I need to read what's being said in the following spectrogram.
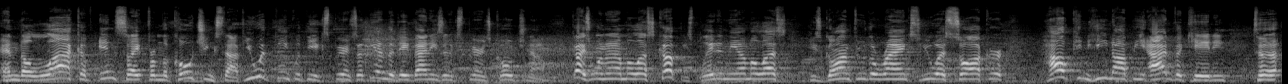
and the lack of insight from the coaching staff. You would think with the experience, at the end of the day, Vanney's an experienced coach now. Guy's won an MLS Cup. He's played in the MLS. He's gone through the ranks, U.S. soccer. how can he not be advocating to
